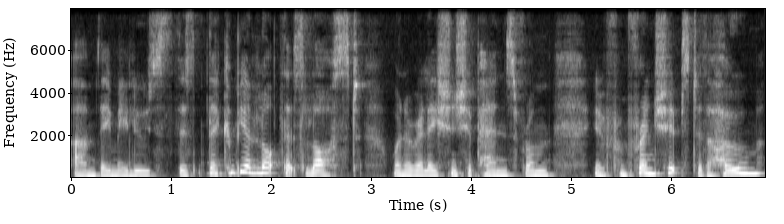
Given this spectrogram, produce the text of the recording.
Um, they may lose. there can be a lot that's lost when a relationship ends, from you know, from friendships to the home.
